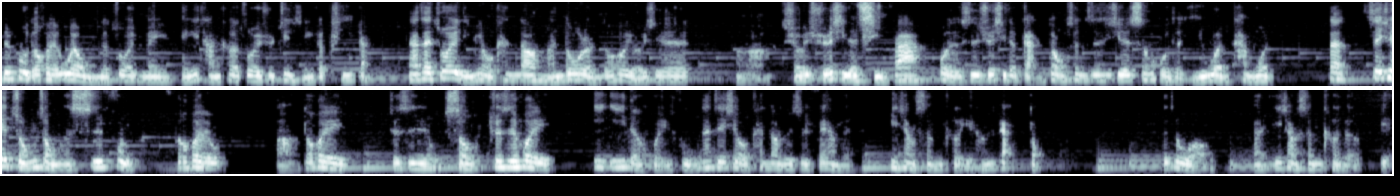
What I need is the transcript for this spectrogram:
师傅都会为我们的作业每每一堂课作业去进行一个批改。那在作业里面，我看到蛮多人都会有一些啊学学习的启发，或者是学习的感动，甚至一些生活的疑问探问。那这些种种的师傅都会啊都会就是收就是会一一的回复。那这些我看到就是非常的印象深刻，也很感动。这是我呃印象深刻的点。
